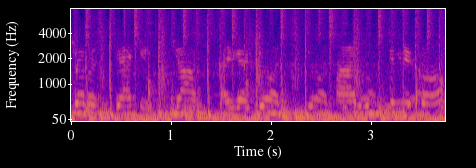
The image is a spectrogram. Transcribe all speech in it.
John, how you guys doing? Doing? Uh, just give me a call.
